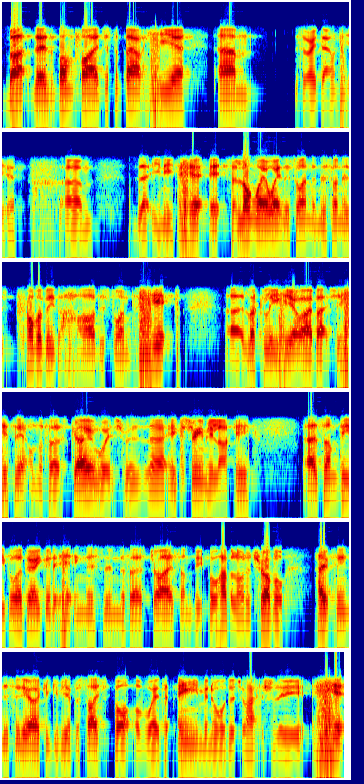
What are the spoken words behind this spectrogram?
But there's a bonfire just about here. Um, sorry, down here. um, that you need to hit. It's a long way away this one, and this one is probably the hardest one to hit. Uh, luckily here I've actually hit it on the first go, which was uh, extremely lucky. Uh, some people are very good at hitting this in the first try, some people have a lot of trouble. Hopefully in this video I could give you a precise spot of where to aim in order to actually hit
